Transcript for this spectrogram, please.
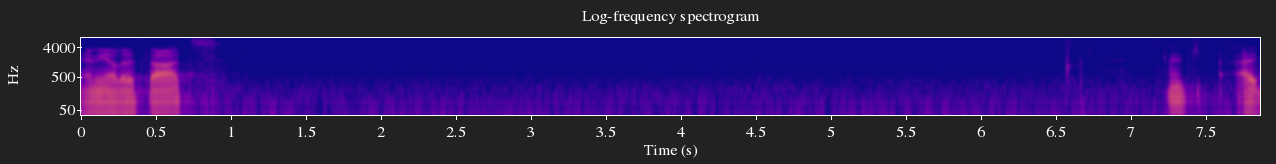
any other thoughts? I, I,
